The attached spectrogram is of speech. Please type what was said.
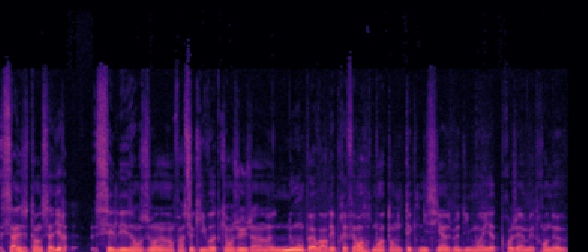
Ça, j'ai tendance à dire, c'est les enjoints, enfin ceux qui votent qui en jugent. Hein. Nous, on peut avoir des préférences. Moi, en tant que technicien, je me dis, moi, il y a de projets à mettre en œuvre.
